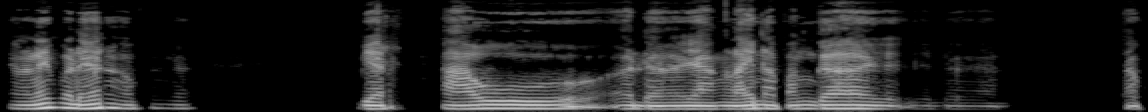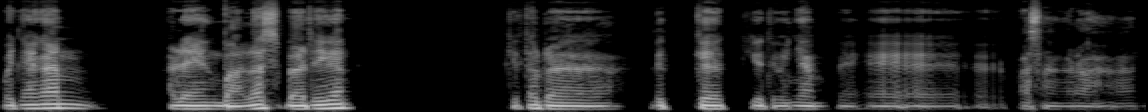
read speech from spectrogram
Yang lain pada akhirnya ngapain enggak? Biar tahu ada yang lain apa enggak gitu kan. Takutnya kan ada yang balas berarti kan kita udah deket gitu nyampe pasanggrahan.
